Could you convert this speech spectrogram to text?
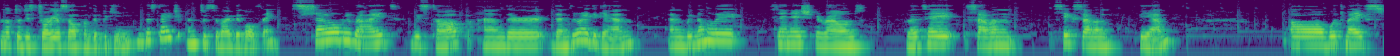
not to destroy yourself on the beginning of the stage and to survive the whole thing. So we ride, we stop, and then we ride again, and we normally finish around, let's say seven, six, seven p.m. Uh, what makes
